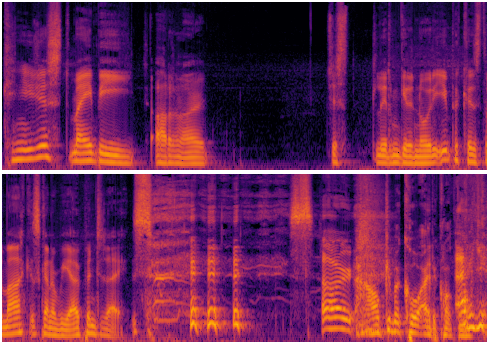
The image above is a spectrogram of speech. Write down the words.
can you just maybe I don't know, just let him get annoyed at you because the market's going to reopen today. so I'll give him a call at eight o'clock. Uh, yeah,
